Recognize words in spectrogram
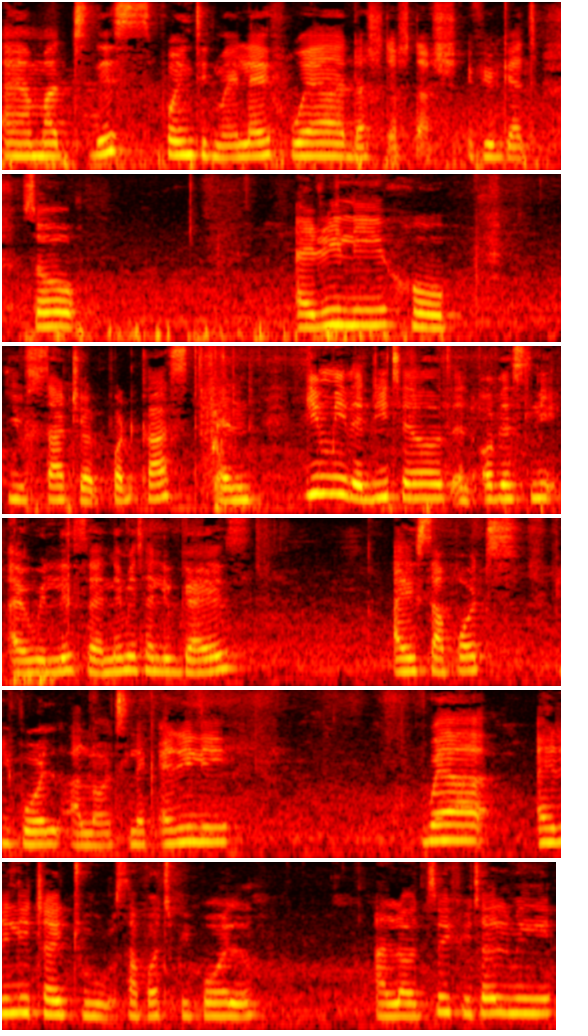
I am at this point in my life where dash dash dash, if you get. So I really hope you start your podcast and give me the details and obviously I will listen. Let me tell you guys, I support people a lot. Like I really where I really try to support people a lot. So if you tell me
